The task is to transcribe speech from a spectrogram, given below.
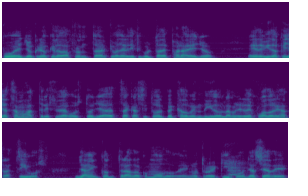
Pues yo creo que lo va a afrontar, que va a tener dificultades para ello, eh, debido a que ya estamos a 13 de agosto, ya está casi todo el pescado vendido, la mayoría de jugadores atractivos ya han encontrado acomodo en otros equipos, ya sea de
